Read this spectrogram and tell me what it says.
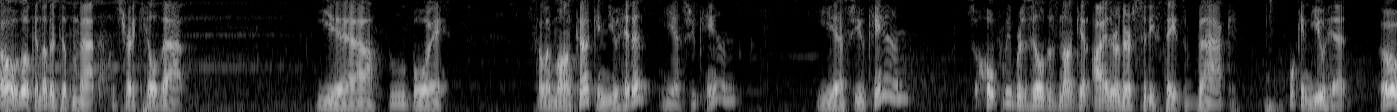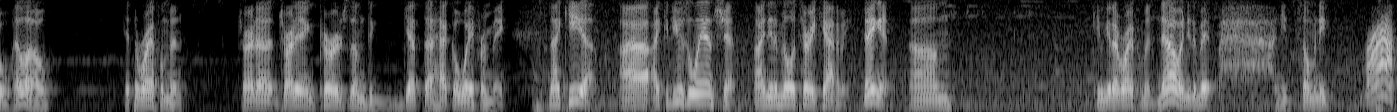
Oh, look, another diplomat. Let's try to kill that. Yeah. Oh boy. Salamanca, can you hit it? Yes, you can. Yes, you can. So hopefully Brazil does not get either of their city-states back. What can you hit? Oh, hello. Hit the rifleman. Try to try to encourage them to get the heck away from me. Nicaea, uh, I could use a land ship. I need a military academy. Dang it. Um, can we get a rifleman? No, I need a. I need so many. I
